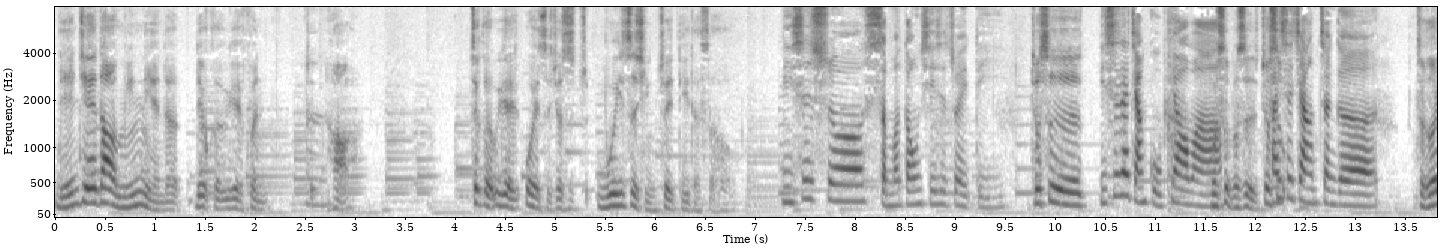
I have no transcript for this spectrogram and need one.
连接到明年的六个月份，哈，这个月位置就是 V 字形最低的时候。你是说什么东西是最低？就是你是在讲股票吗？不是不是，就是还是讲整个整个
